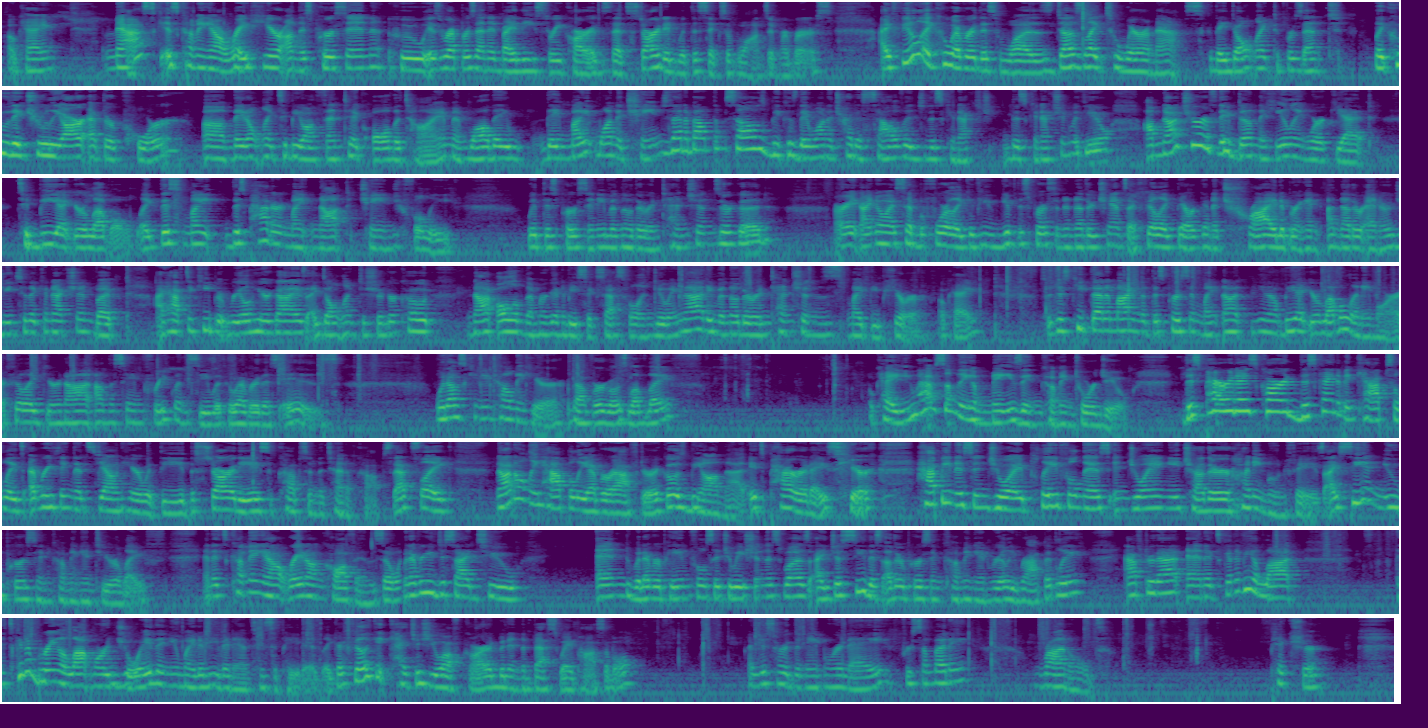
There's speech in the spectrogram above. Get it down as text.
okay? Mask is coming out right here on this person who is represented by these three cards that started with the Six of Wands in reverse. I feel like whoever this was does like to wear a mask. They don't like to present like who they truly are at their core. Um, they don't like to be authentic all the time. And while they they might want to change that about themselves because they want to try to salvage this connection this connection with you, I'm not sure if they've done the healing work yet to be at your level. Like this might this pattern might not change fully with this person, even though their intentions are good. All right. I know I said before, like if you give this person another chance, I feel like they're going to try to bring in another energy to the connection, but I have to keep it real here, guys. I don't like to sugarcoat. Not all of them are going to be successful in doing that, even though their intentions might be pure. Okay. So just keep that in mind that this person might not, you know, be at your level anymore. I feel like you're not on the same frequency with whoever this is. What else can you tell me here about Virgo's love life? Okay? You have something amazing coming towards you. This Paradise card, this kind of encapsulates everything that's down here with the, the Star, the Ace of Cups, and the Ten of Cups. That's like not only happily ever after, it goes beyond that. It's paradise here. Happiness and joy, playfulness, enjoying each other, honeymoon phase. I see a new person coming into your life and it's coming out right on coffin. So whenever you decide to end whatever painful situation this was, I just see this other person coming in really rapidly after that. And it's going to be a lot, it's going to bring a lot more joy than you might have even anticipated. Like, I feel like it catches you off guard, but in the best way possible. I just heard the name Renee for somebody. Ronald. Picture.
